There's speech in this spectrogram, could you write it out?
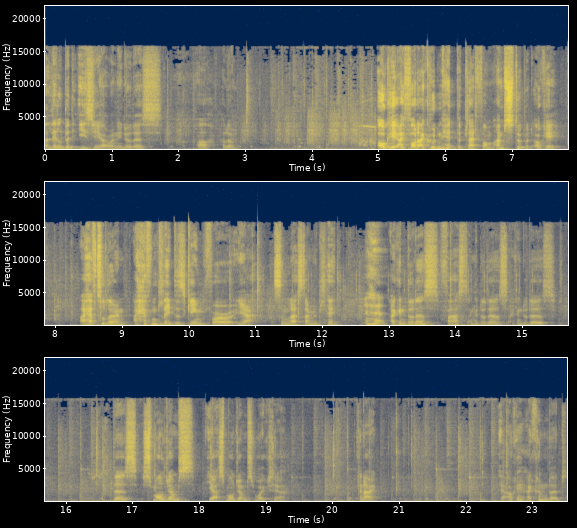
A little bit easier when you do this. Oh, hello. Okay, I thought I couldn't hit the platform. I'm stupid. Okay. I have to learn. I haven't played this game for, yeah, since last time we played. I can do this fast. I can do this. I can do this. This. Small jumps? Yeah, small jumps works, yeah. Can I? Yeah, okay, I couldn't do it.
